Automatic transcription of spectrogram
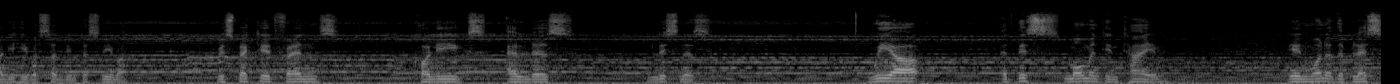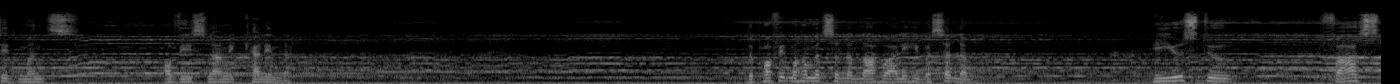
آله وسلم تسليما. Respected friends, colleagues, elders, listeners, we are at this moment in time in one of the blessed months of the Islamic calendar. The Prophet Muhammad sallallahu alaihi wasallam he used to fast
